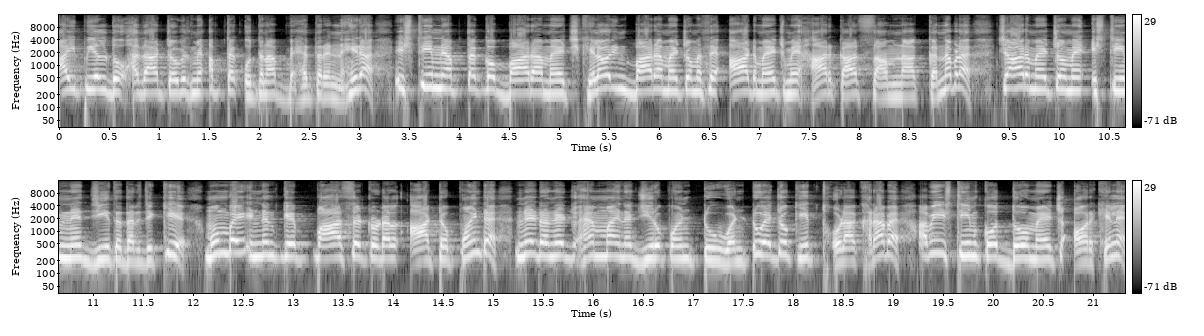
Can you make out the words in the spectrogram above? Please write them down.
आईपीएल 2024 में अब तक उतना बेहतर नहीं रहा। इस टीम ने अब तक को 12 मैच खेला और इन 12 मैचों में से 8 मैच में हार का सामना करना पड़ा। चार मैचों में इस टीम ने जीत दर्ज की है। मुंबई इंडियंस के पास टोटल आठ पॉइंट है। नेट रेट जो है माइनस ज़ीरो है, जो कि थोड़ा खराब है। अभी इस टीम को दो मैच और खेलें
